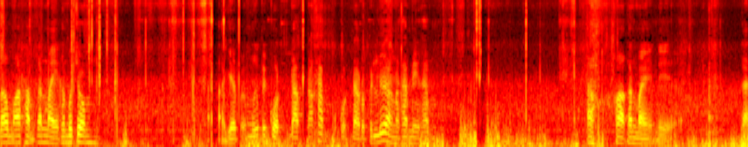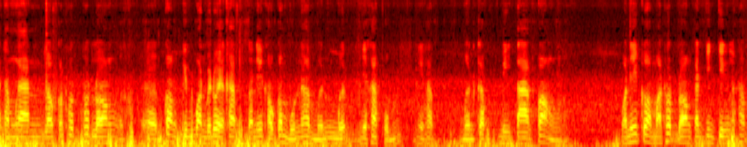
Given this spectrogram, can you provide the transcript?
เรามาทำกันใหม่คุณผู้ชมอย่าเอามือไปกดดับนะครับ กดดับเราเป็นเรื่องนะครับนี่ครับ เอาข้อกันใหม่นี่การทำงานเราก็ทดทดลองออกล้องกิมบอลไปด้วยครับ ตอนนี้เขาก็หมุนนะครับเหมือนเหมือนนี่ครับ ผมนี่ครับ เหมือนกับมีตากล้อง วันนี้ก็มาทดลองกันจริงๆนะครับ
